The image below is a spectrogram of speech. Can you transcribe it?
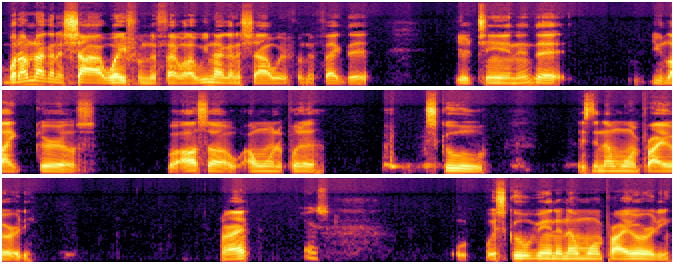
but I'm not gonna shy away from the fact. Like we're not gonna shy away from the fact that you're ten and that you like girls. But also, I want to put a school is the number one priority, right? Yes. With school being the number one priority.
